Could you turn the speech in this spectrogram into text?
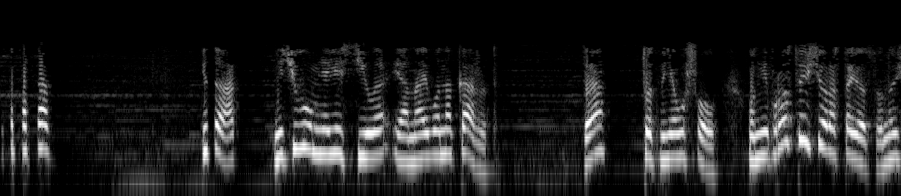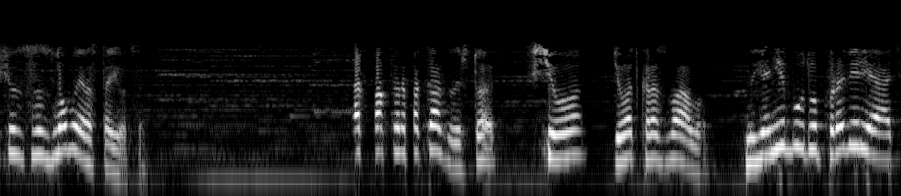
Это, показывает. Итак, ничего, у меня есть сила, и она его накажет. Да? Тот меня ушел. Он не просто еще расстается, он еще со злобой расстается. Так факторы показывают, что все идет к развалу. Но я не буду проверять,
